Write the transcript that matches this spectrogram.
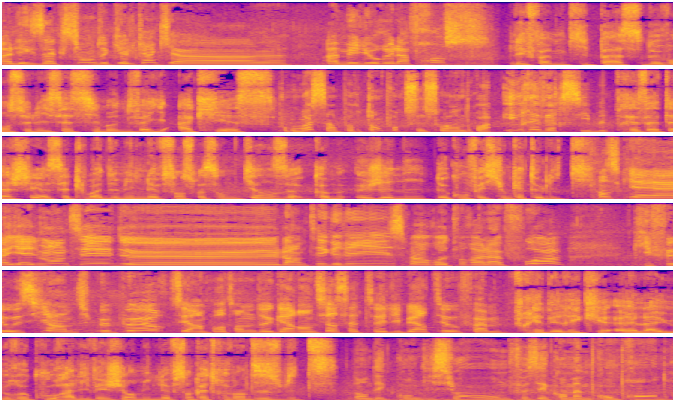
euh, l'exaction de quelqu'un qui a amélioré la France. Les femmes qui passent devant ce lycée Simone Veil acquiescent. Pour moi, c'est important pour que ce soit un droit irréversible. Très attachées à cette loi de 1975, comme Eugénie, de confession catholique. Je pense qu'il y a une montée de l'intégrisme, un retour à la foi qui fait aussi un petit peu peur. C'est important de garantir cette liberté aux femmes. Frédéric, elle, a eu recours à l'IVG en 1998. Dans des conditions où on me faisait quand même comprendre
